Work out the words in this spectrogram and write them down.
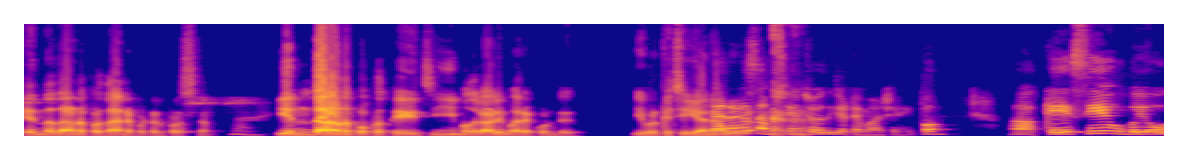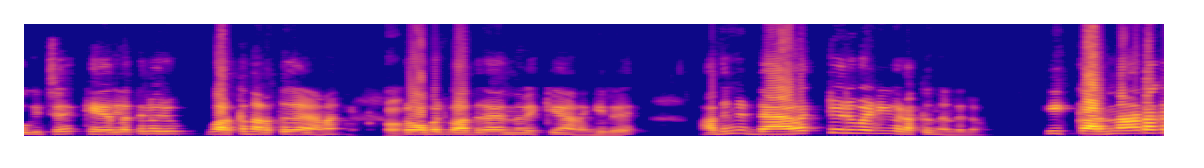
എന്നതാണ് പ്രധാനപ്പെട്ട ഒരു പ്രശ്നം. എന്താണ് ഇപ്പോൾ പ്രത്യേകിച്ച് ഈ മുതലാളിമാരെ കൊണ്ട് ഇവർക്ക് ചെയ്യാനാവുക സംശയം ചോദിക്കട്ടെ മാഷെ? ഇപ്പം കെ സി എ ഉപയോഗിച്ച് കേരളത്തിൽ ഒരു വർക്ക് നടത്തുകയാണ് റോബർട്ട് വാദ്ര എന്ന് വെക്കുകയാണെങ്കിൽ അതിന് ഡയറക്റ്റ് ഒരു വഴി കിടക്കുന്നുണ്ടല്ലോ. ഈ കർണാടക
